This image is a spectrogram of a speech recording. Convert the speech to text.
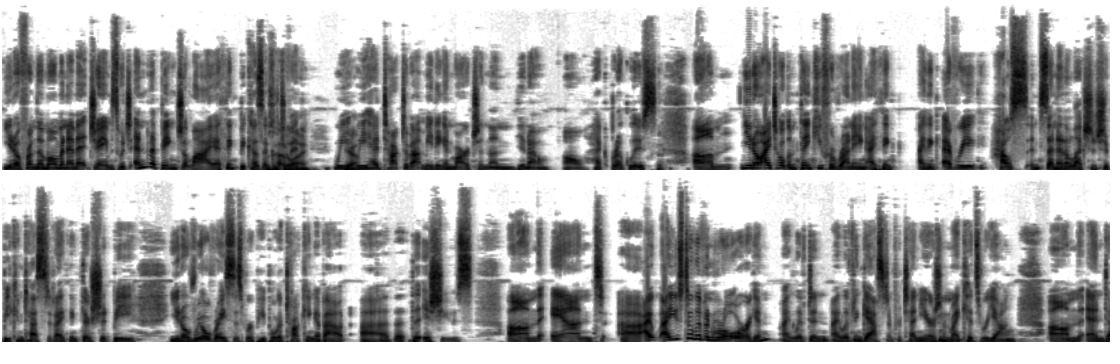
you know, from the moment I met James, which ended up being July, I think because of Was COVID, we, yeah. we had talked about meeting in March and then, you know, all heck broke loose. um, you know, I told him, thank you for running. I think I think every House and Senate election should be contested. I think there should be, you know, real races where people are talking about uh, the the issues. Um, and uh, I, I used to live in rural Oregon. I lived in I lived in Gaston for ten years when my kids were young, um, and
